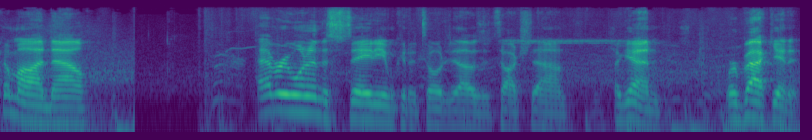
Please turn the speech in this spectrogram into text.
Come on now. Everyone in the stadium could have told you that was a touchdown. Again, we're back in it.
